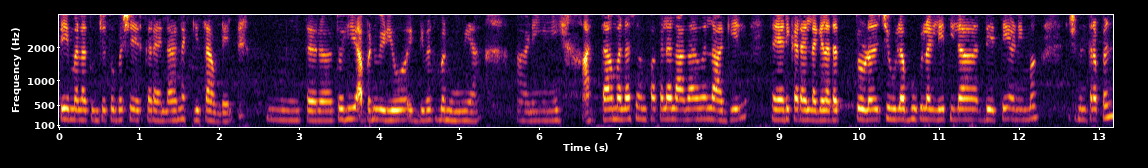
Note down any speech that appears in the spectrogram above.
ते मला तुमच्यासोबत शेअर करायला नक्कीच आवडेल. तर तोही आपण व्हिडिओ एक दिवस बनवूया. आणि आता मला स्वयंपाकाला लागावं लागेल तयारी करायला लागेल. आता थोडं चिवला भूक लागली आहे तिला देते आणि मग त्याच्यानंतर आपण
